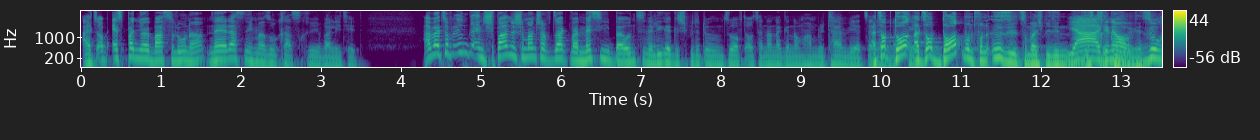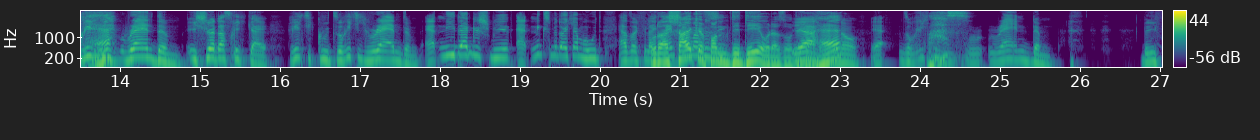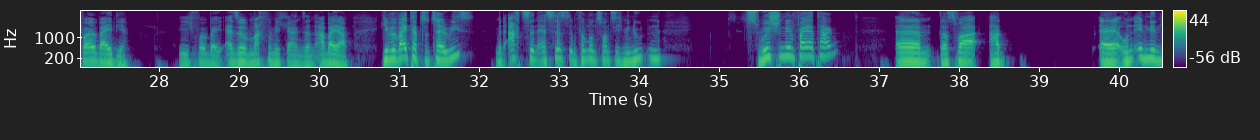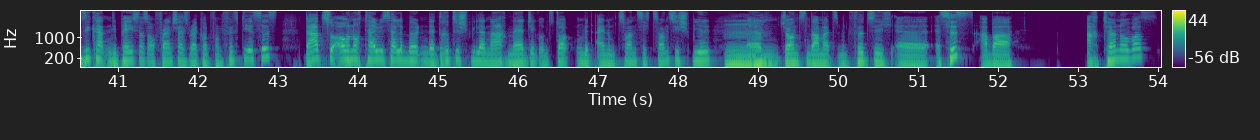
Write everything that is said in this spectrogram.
Als ob Espanyol Barcelona. Nee, das ist nicht mal so krass Rivalität. Aber als ob irgendeine spanische Mannschaft sagt, weil Messi bei uns in der Liga gespielt hat und uns so oft auseinandergenommen haben, retiren wir jetzt. Als ob, 10. als ob Dortmund von Özil zum Beispiel den. Ja, genau. so- So richtig random. Ich schwöre, das riecht geil. Richtig gut, so richtig random. Er hat nie da gespielt, er hat nichts mit euch am Hut. Er hat euch vielleicht Oder Schalke von. DD oder so. Ja. Hä? genau. Ja, so richtig Was? random. Bin ich voll bei dir. Bin ich voll bei Also macht für mich keinen Sinn. Aber ja. Gehen wir weiter zu Tyrese mit 18 Assists in 25 Minuten zwischen den Feiertagen. Ähm, das war, hat äh, und in dem Sieg hatten die Pacers auch Franchise-Rekord von 50 Assists. Dazu auch noch Tyrese Halliburton, der dritte Spieler nach Magic und Stockton mit einem 2020-Spiel. Mhm. Ähm, Johnson damals mit 40 äh, Assists, aber 8 Turnovers.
